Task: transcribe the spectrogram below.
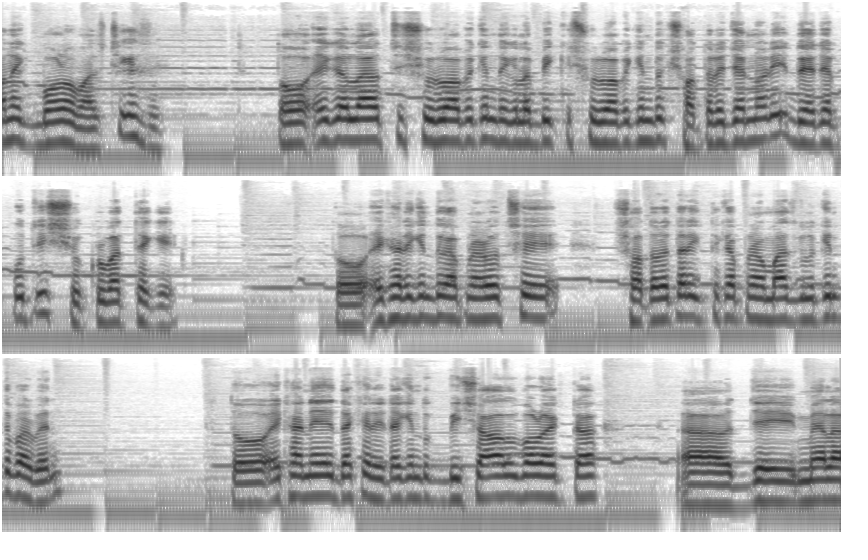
অনেক বড় মাছ, ঠিক আছে? তো এগুলো হচ্ছে শুরু হবে কিন্তু, এগুলো বিক্রি শুরু হবে কিন্তু সতেরোই জানুয়ারি দুই হাজার পঁচিশ শুক্রবার থেকে। তো এখানে কিন্তু আপনার হচ্ছে সতেরো তারিখ থেকে আপনারা মাছগুলো কিনতে পারবেন। তো এখানে দেখেন, এটা কিন্তু বিশাল বড় একটা যেই মেলা,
